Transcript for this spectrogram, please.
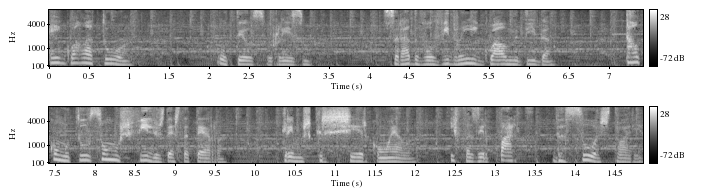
é igual à tua. O teu sorriso será devolvido em igual medida. Tal como tu, somos filhos desta terra. Queremos crescer com ela e fazer parte da sua história.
